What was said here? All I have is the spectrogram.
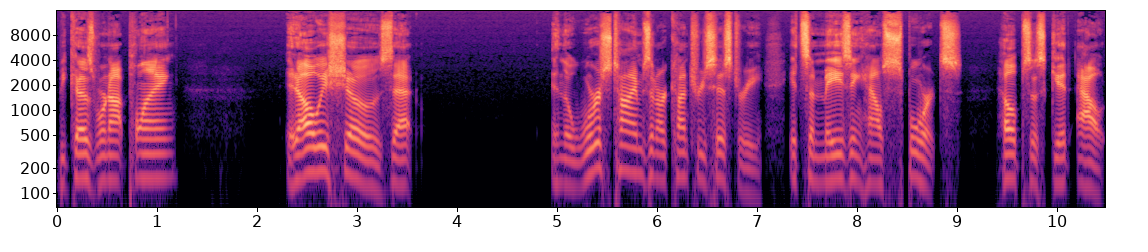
because we're not playing. It always shows that in the worst times in our country's history, it's amazing how sports helps us get out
